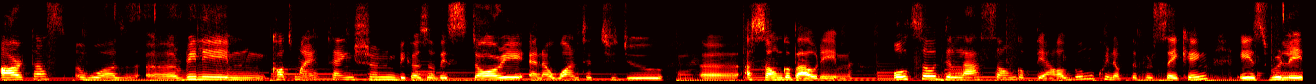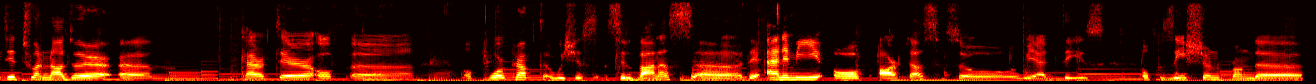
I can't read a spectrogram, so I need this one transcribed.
Arthas was uh, really um, caught my attention because of his story, and I wanted to do uh, a song about him. Also, the last song of the album, Queen of the Forsaken, is related to another um, character of. Uh, of Warcraft, which is Sylvanas, uh, the enemy of Arthas. So we had this opposition from the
